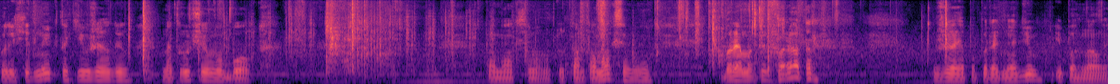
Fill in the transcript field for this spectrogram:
перехідник, такий вже один. Накручуємо болт. По максимуму. Тут там по максимуму. Беремо перфоратор. Вже я попередньо одів і погнали.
